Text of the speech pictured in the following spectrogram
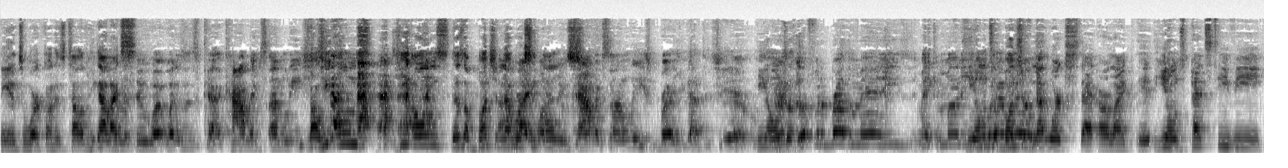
need him to work on his television. He got I like want to do what? What is this? Comics Unleashed? no. He owns. he owns. There's a bunch of networks I he might want owns. do Comics Unleashed, bro. You got to chill. He owns good, a- good for the brother, man. He's making money. He owns a whatever bunch of networks that are like. He owns Pets TV,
